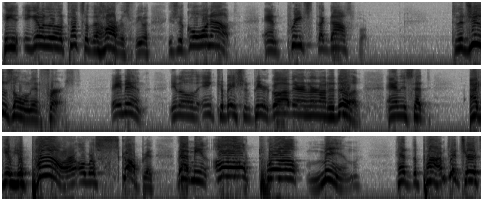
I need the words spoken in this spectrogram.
he, he gave a little touch of the harvest field. He said, Go on out and preach the gospel to the Jews only at first. Amen. You know, the incubation period. Go out there and learn how to do it. And he said, I give you power over a scorpion. That means all 12 men had the power. I'm telling church,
